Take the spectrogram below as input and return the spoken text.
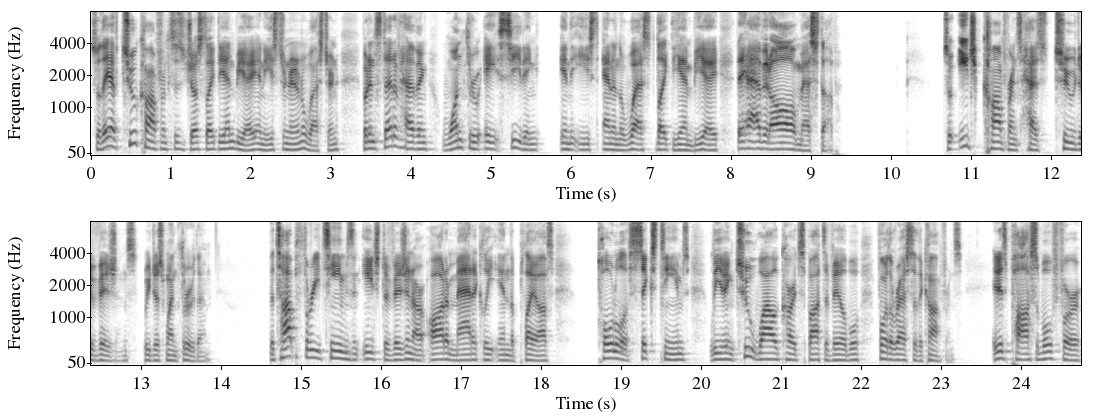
So they have two conferences just like the NBA, an Eastern and a Western, but instead of having 1 through 8 seeding in the East and in the West like the NBA, they have it all messed up. So each conference has two divisions. We just went through them. The top 3 teams in each division are automatically in the playoffs. Total of 6 teams, leaving two wild card spots available for the rest of the conference. It is possible for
